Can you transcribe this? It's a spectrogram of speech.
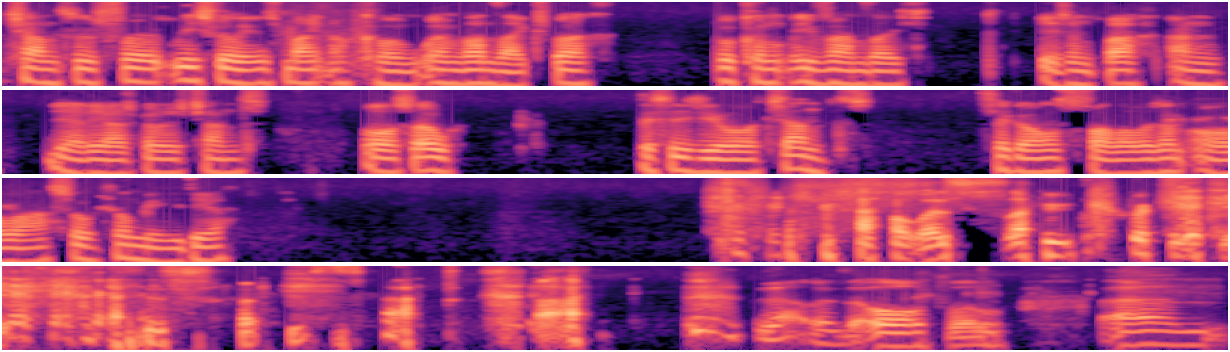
Chances for Rhys Williams might not come when Van Dijk's back, but currently Van Dijk isn't back, and yeah, he has got his chance. Also, this is your chance to go and follow us on all our social media. That was so creepy and so sad. that was awful. Um,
